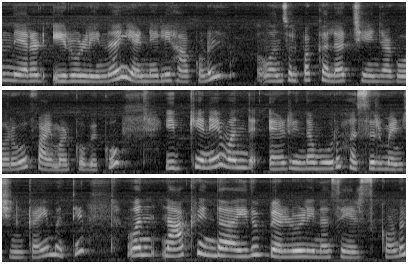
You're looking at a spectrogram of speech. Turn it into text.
ಒಂದು ಎರಡು ಈರುಳ್ಳಿನ ಎಣ್ಣೆಲಿ ಹಾಕ್ಕೊಂಡು ಒಂದು ಸ್ವಲ್ಪ ಕಲರ್ ಚೇಂಜ್ ಆಗೋವರೆಗೂ ಫ್ರೈ ಮಾಡ್ಕೋಬೇಕು. ಇದಕ್ಕೇ ಒಂದು ಎರಡರಿಂದ ಮೂರು ಹಸಿರು ಮೆಣಸಿನ್ಕಾಯಿ ಮತ್ತು ಒಂದು ನಾಲ್ಕರಿಂದ ಐದು ಬೆಳ್ಳುಳ್ಳಿನ ಸೇರಿಸ್ಕೊಂಡು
